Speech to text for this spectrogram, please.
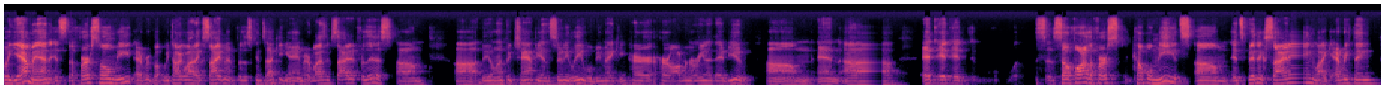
but yeah, man, it's the first home meet. Everybody, we talk about excitement for this Kentucky game. Everybody's excited for this. Um, uh, the Olympic champion Suni Lee will be making her her Auburn Arena debut. Um, and uh, it, it, it so far the first couple meets, um, it's been exciting. Like everything,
